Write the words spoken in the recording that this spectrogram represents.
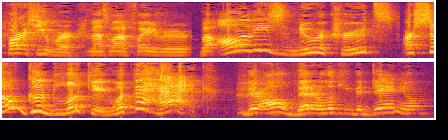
Fart humor. That's my flavor. But all of these new recruits are so good looking. What the heck? They're all better looking than Daniel.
